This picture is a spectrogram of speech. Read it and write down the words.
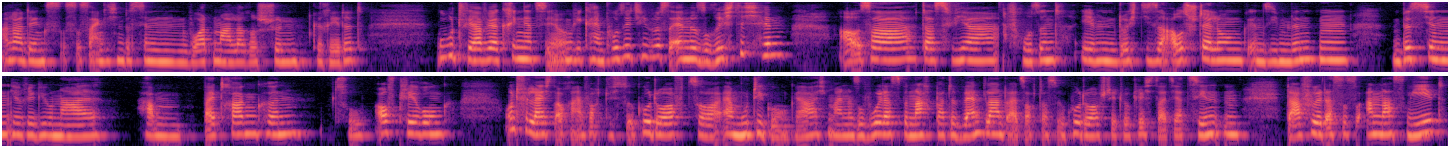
allerdings. Es ist eigentlich ein bisschen wortmalerisch schön geredet. Gut, ja, wir kriegen jetzt irgendwie kein positives Ende so richtig hin außer dass wir froh sind, eben durch diese Ausstellung in Siebenlinden ein bisschen hier regional haben beitragen können zu Aufklärung und vielleicht auch einfach durchs Ökodorf zur Ermutigung. Ja, ich meine, sowohl das benachbarte Wendland als auch das Ökodorf steht wirklich seit Jahrzehnten dafür, dass es anders geht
